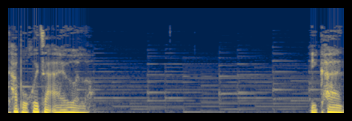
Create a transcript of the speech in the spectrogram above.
他不会再挨饿了。你看，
